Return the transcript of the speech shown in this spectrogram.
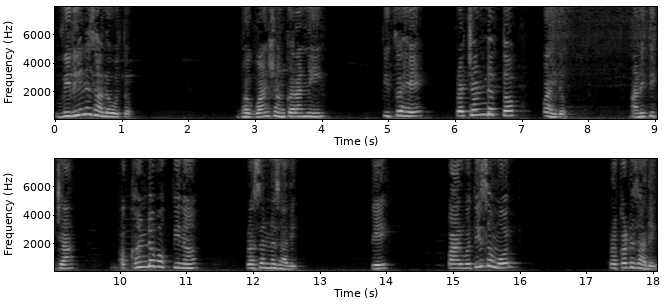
विलीन झालं होतं. भगवान शंकरांनी तिचं हे प्रचंड तप पाहिलं आणि तिच्या अखंड भक्तीनं प्रसन्न झाले. ते पार्वतीसमोर प्रकट झाले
